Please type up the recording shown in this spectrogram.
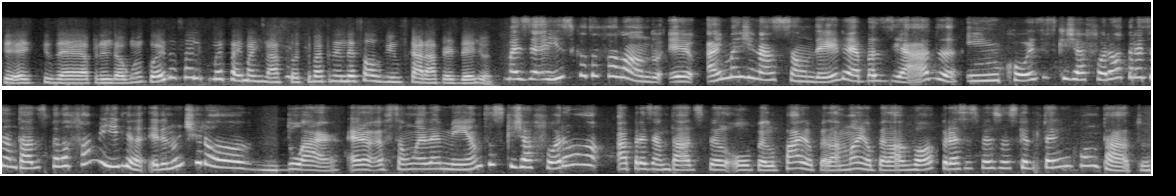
se ele quiser aprender alguma coisa, é só ele começar a imaginar as coisas que vai aprender sozinho os caráteres dele. Mas é isso que eu tô falando. Eu- a imaginação dele é baseada em coisas que já foram apresentadas pela família. Ele não tirou do ar. Era- são elementos que já foram apresentados pelo, ou pelo pai, ou pela mãe, ou pela avó, por essas pessoas que ele tem em contato.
